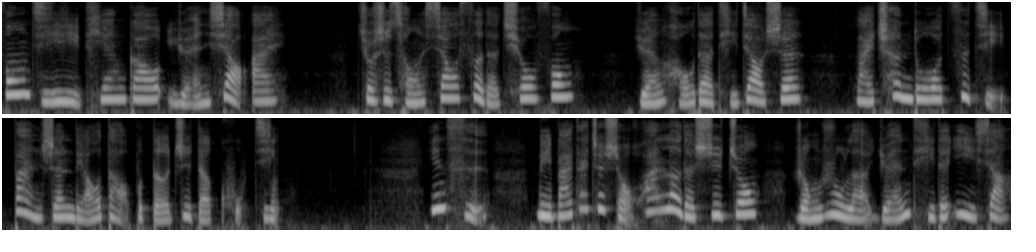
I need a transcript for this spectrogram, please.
风急天高猿啸哀”，就是从萧瑟的秋风、猿猴的啼叫声来衬托自己半生潦倒不得志的苦境。因此，李白在这首欢乐的诗中融入了猿啼的意象，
